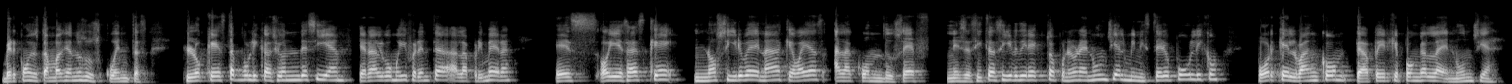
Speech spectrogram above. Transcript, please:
ver cómo se están vaciando sus cuentas. Lo que esta publicación decía, que era algo muy diferente a la primera, es, oye, ¿sabes qué? No sirve de nada que vayas a la Conducef. Necesitas ir directo a poner una denuncia al Ministerio Público porque el banco te va a pedir que pongas la denuncia,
